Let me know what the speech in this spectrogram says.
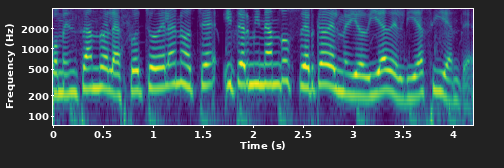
comenzando a las 8 de la noche y terminando cerca del mediodía del día siguiente.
